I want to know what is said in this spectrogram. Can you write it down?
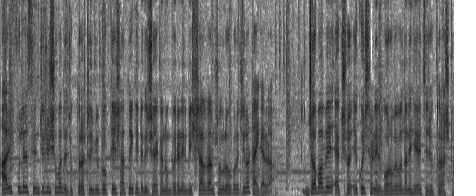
আরিফুলের সেঞ্চুরির সুবাদে যুক্তরাষ্ট্রের বিপক্ষে সাত উইকেটে দুশো একানব্বই রানের বিশাল রান সংগ্রহ করেছিল টাইগাররা। জবাবে একশো একুশ রানের বড় ব্যবধানে হেরেছে যুক্তরাষ্ট্র।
